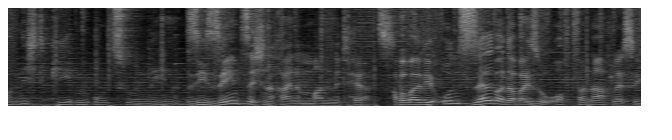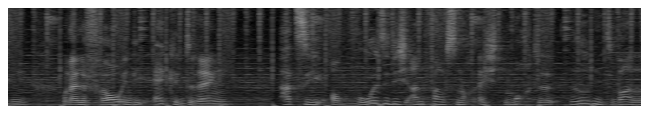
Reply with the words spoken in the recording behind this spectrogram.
und nicht geben, um zu nehmen. Sie sehnt sich nach einem Mann mit Herz. Aber weil wir uns selber dabei so oft vernachlässigen und eine Frau in die Ecke drängen, hat sie, obwohl sie dich anfangs noch echt mochte, irgendwann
